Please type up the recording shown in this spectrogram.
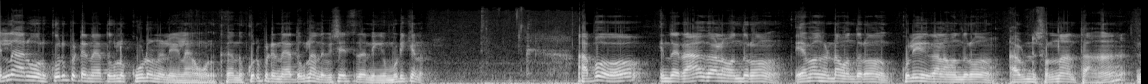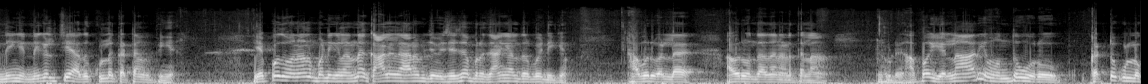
எல்லோரும் ஒரு குறிப்பிட்ட நேரத்துக்குள்ளே கூடணும் இல்லைங்களா உங்களுக்கு அந்த குறிப்பிட்ட நேரத்துக்குள்ளே அந்த விசேஷத்தை நீங்கள் முடிக்கணும். அப்போது இந்த ராகு காலம் வந்துடும் யமகண்டம் வந்துடும் குளிகை காலம் வந்துடும் அப்படின்னு சொன்னால் தான் நீங்கள் நிகழ்ச்சியை அதுக்குள்ளே கட்டமைப்பீங்க. எப்போது வேணாலும் பண்ணிக்கலாம்னா காலையில் ஆரம்பித்த விசேஷம் அப்புறம் சாயங்காலத்தில் போய் நிற்கும் அவர் வரல அவர் வந்தால் தான் நடத்தலாம். அப்படி. அப்போ எல்லாரையும் வந்து ஒரு கட்டுக்குள்ளே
